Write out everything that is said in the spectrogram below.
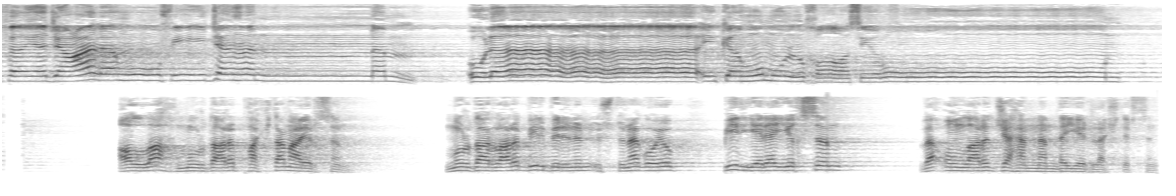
فيجعله في جهنم اولئك هم الخاسرون Allah murdarı pakdan ayırsın. Murdarları bir-birinin üstünə qoyub, bir yerə yıxsın və onları cəhənnəmdə yerləşdirsin.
